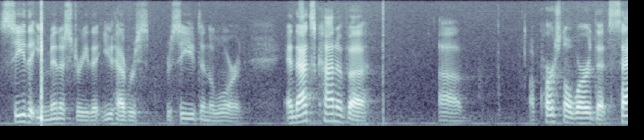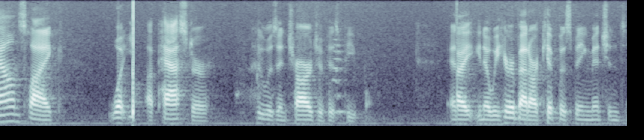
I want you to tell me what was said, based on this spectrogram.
See that you ministry that you have re- received in the Lord. And that's kind of a, uh, a personal word that sounds like what you, a pastor who was in charge of his people. And I, you know, we hear about Archippus being mentioned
